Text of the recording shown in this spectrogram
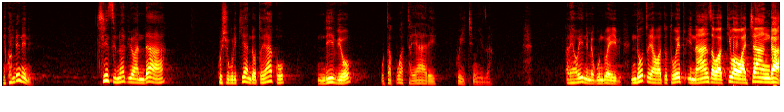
Nikwambie nini? Jinsi unavyoandaa kushughulikia ndoto yako ndivyo utakuwa tayari kuitimiza. Leo hii nimegundua hivi, ndoto ya watoto wetu inaanza wakiwa wachanga.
